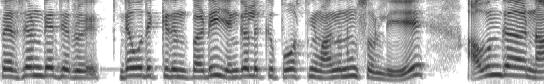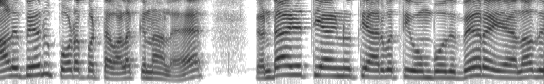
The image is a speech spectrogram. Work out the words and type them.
பெர்சன்டேஜ் இடஒதுக்கீடின்படி எங்களுக்கு போஸ்டிங் வாங்கணும்னு சொல்லி அவங்க நாலு பேரும் போடப்பட்ட வழக்குனால ரெண்டாயிரத்தி ஐநூற்றி அறுபத்தி ஒம்பது பேரை அதாவது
